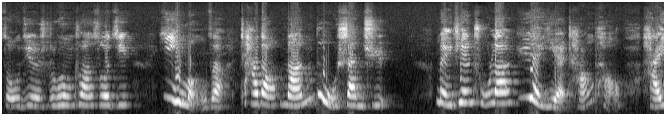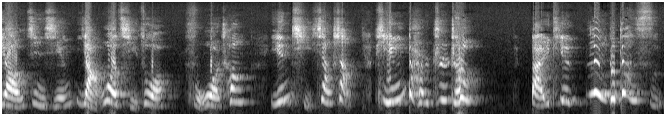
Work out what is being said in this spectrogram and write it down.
走进时空穿梭机，一猛子扎到南部山区。每天除了越野长跑，还要进行仰卧起坐、俯卧撑、引体向上、平板支撑。白天累个半死，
